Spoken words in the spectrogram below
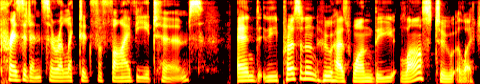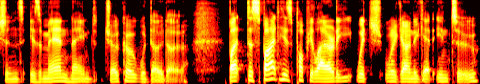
presidents are elected for five year terms. And the president who has won the last two elections is a man named Joko Widodo. But despite his popularity, which we're going to get into,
